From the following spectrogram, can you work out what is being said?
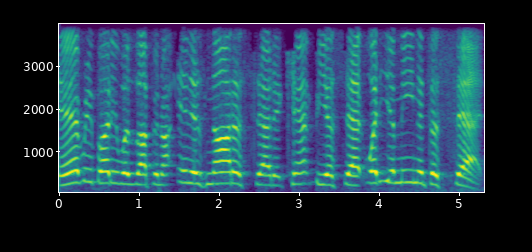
everybody was up in. It is not a set. It can't be a set. What do you mean it's a set?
